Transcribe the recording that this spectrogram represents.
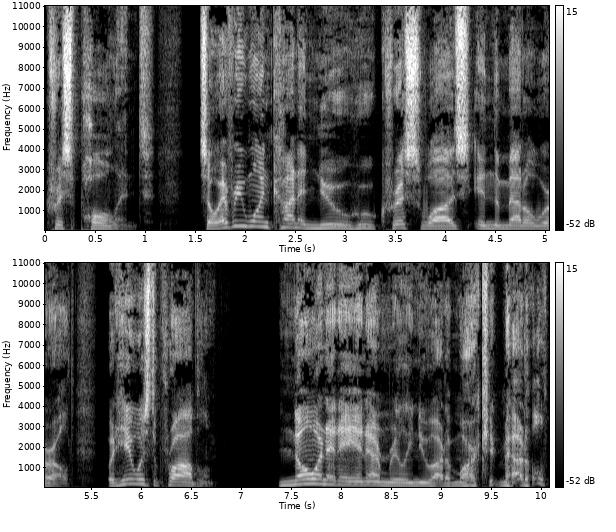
Chris Poland. So everyone kind of knew who Chris was in the metal world. But here was the problem. No one at A&M really knew how to market metal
